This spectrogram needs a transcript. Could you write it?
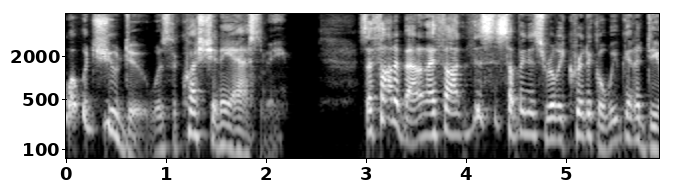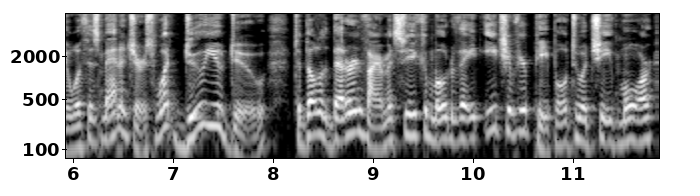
What would you do was the question he asked me. So I thought about it and I thought this is something that's really critical. We've got to deal with as managers. What do you do to build a better environment so you can motivate each of your people to achieve more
